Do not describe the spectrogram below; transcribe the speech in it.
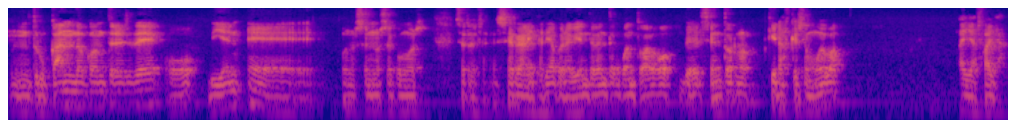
mm, trucando con 3D o bien, eh, pues no sé, no sé cómo es- se, se realizaría, pero evidentemente en cuanto a algo de ese entorno quieras que se mueva, allá falla,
